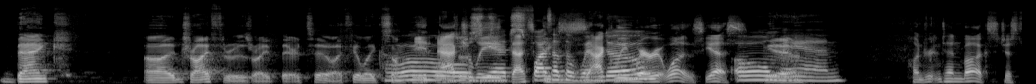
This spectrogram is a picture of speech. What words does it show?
bank uh, drive-throughs right there too. I feel like some Oh, It people actually yeah, it that's flies out the exactly where it was. Yes. Oh Yeah. man. 110 bucks just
